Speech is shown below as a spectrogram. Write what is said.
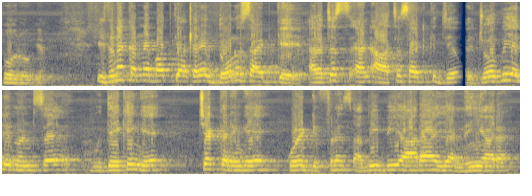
फोर हो गया। इतना करने के बाद क्या करें? दोनों साइड के एलएचएस एंड आर साइड के जो जो भी एलिमेंट्स है, वो देखेंगे चेक करेंगे, कोई डिफरेंस अभी भी आ रहा है या नहीं आ रहा है।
